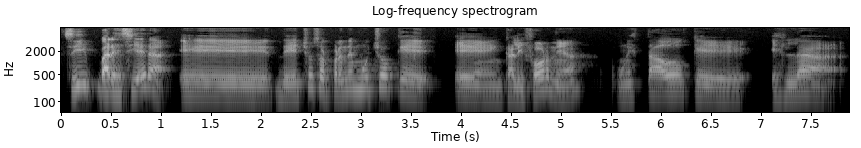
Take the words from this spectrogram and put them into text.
Sí, pareciera. Eh, de hecho, sorprende mucho que en California, un estado que es la,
